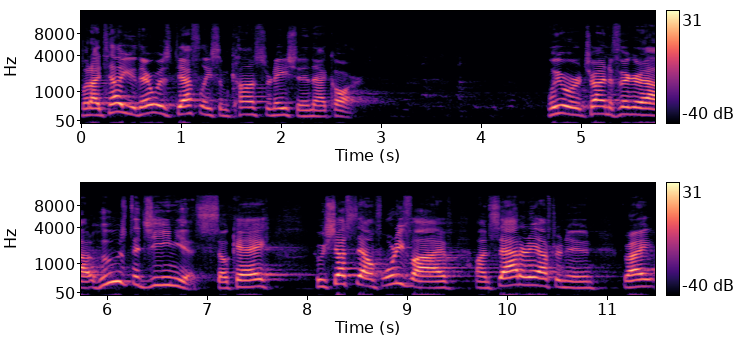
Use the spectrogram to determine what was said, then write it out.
but I tell you, there was definitely some consternation in that car. We were trying to figure out who's the genius, okay, who shuts down 45 on Saturday afternoon, right,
